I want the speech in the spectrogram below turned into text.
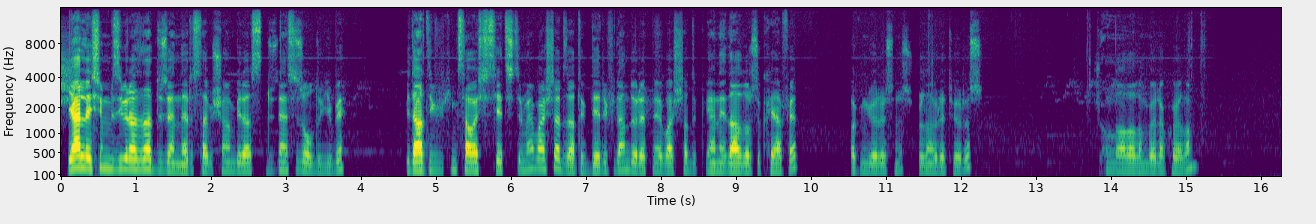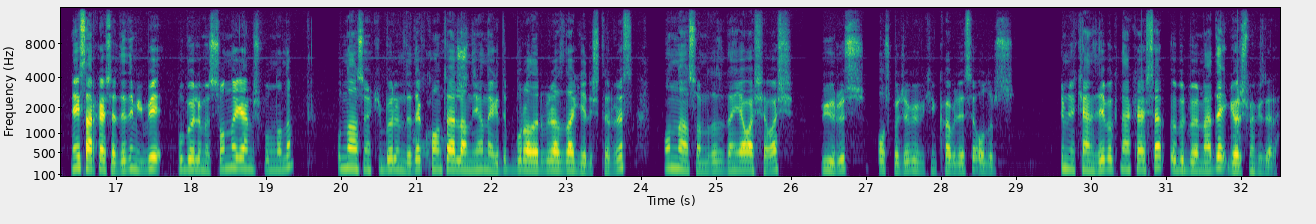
Yerleşimimizi biraz daha düzenleriz. Tabii şu an biraz düzensiz olduğu gibi. Bir de artık Viking savaşçısı yetiştirmeye başlarız. Artık deri falan da üretmeye başladık. Yani daha doğrusu kıyafet. Bakın görüyorsunuz. Şuradan üretiyoruz. Bunu da alalım böyle koyalım. Neyse arkadaşlar dediğim gibi bu bölümün sonuna gelmiş bulunalım. Bundan sonraki bölümde de Konterland'ın yanına gidip buraları biraz daha geliştiririz. Ondan sonra da zaten yavaş yavaş büyürüz. Koskoca bir Viking kabilesi oluruz. Şimdi kendinize iyi bakın arkadaşlar. Öbür bölümlerde görüşmek üzere.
